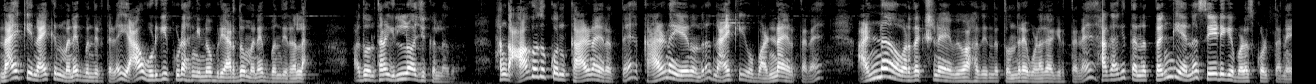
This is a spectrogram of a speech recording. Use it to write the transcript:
ನಾಯಕಿ ನಾಯಕನ ಮನೆಗೆ ಬಂದಿರ್ತಾಳೆ, ಯಾವ ಹುಡುಗಿ ಕೂಡ ಹಂಗೆ ಇನ್ನೊಬ್ರು ಯಾರ್ದೋ ಮನೆಗೆ ಬಂದಿರಲ್ಲ. ಅದು ಒಂಥರ ಇಲ್ಲಾಜಿಕಲ್ ಅದು. ಹಂಗೆ ಆಗೋದಕ್ಕೊಂದು ಕಾರಣ ಇರುತ್ತೆ. ಕಾರಣ ಏನು ಅಂದರೆ ನಾಯಕಿಗೆ ಒಬ್ಬ ಅಣ್ಣ ಇರ್ತಾನೆ. ಅಣ್ಣ ವರದಕ್ಷಿಣೆ ವಿವಾಹದಿಂದ ತೊಂದರೆಗೆ ಒಳಗಾಗಿರ್ತಾನೆ ಹಾಗಾಗಿ ತನ್ನ ತಂಗಿಯನ್ನು ಸೇಡಿಗೆ ಬಳಸ್ಕೊಳ್ತಾನೆ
